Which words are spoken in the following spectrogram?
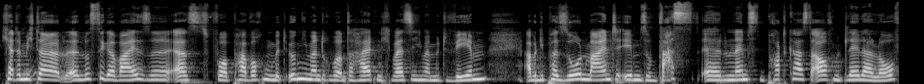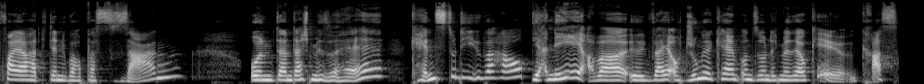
Ich hatte mich da äh, lustigerweise erst vor paar Wochen mit irgendjemand drüber unterhalten. Ich weiß nicht mehr mit wem. Aber die Person meinte eben so, was, äh, du nimmst einen Podcast auf mit Layla Lowfire. Hat die denn überhaupt was zu sagen? Und dann dachte ich mir so, hä? Kennst du die überhaupt? Ja, nee, aber äh, war ja auch Dschungelcamp und so. Und ich mir so, okay, krass.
